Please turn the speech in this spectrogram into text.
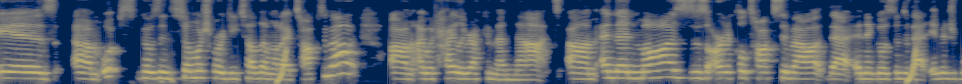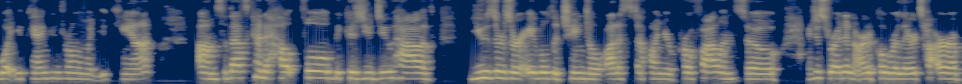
is um, goes in so much more detail than what I've talked about. Um, I would highly recommend that. Um, and then Moz's article talks about that, and it goes into that image what you can control and what you can't. Um, so that's kind of helpful because you do have users are able to change a lot of stuff on your profile. And so I just read an article where they're ta- or a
